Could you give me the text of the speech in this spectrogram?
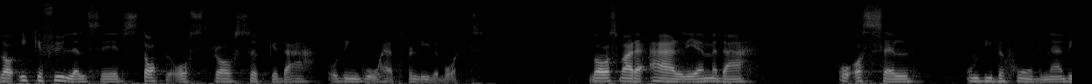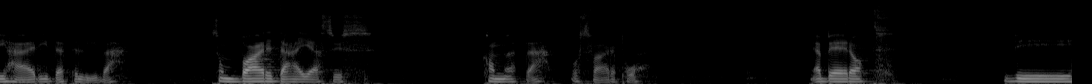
la ikke følelser stoppe oss fra å søke deg og din godhet for livet vårt. La oss være ærlige med deg og oss selv om de behovene vi har i dette livet som bare deg, Jesus, kan møte og svare på. Jeg ber at vi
